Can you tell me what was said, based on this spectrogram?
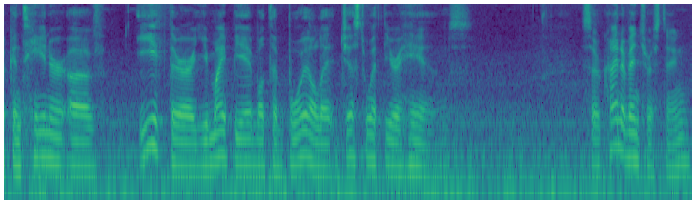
a container of ether, you might be able to boil it just with your hands. So kind of interesting.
